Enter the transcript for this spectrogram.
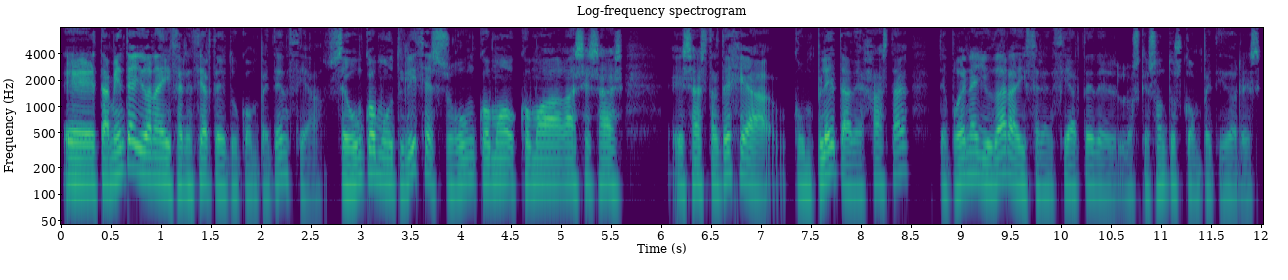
eh, también te ayudan a diferenciarte de tu competencia según cómo utilices según cómo, cómo hagas esa estrategia completa de hashtag te pueden ayudar a diferenciarte de los que son tus competidores.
